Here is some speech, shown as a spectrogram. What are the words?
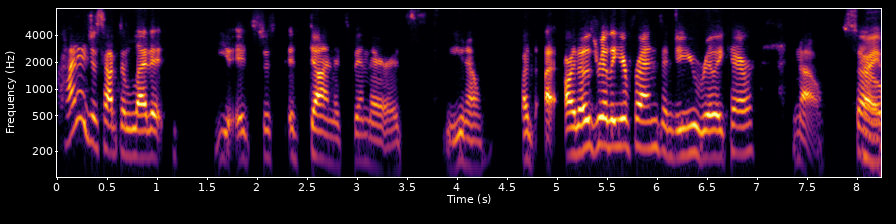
kind of just have to let it it's just it's done. It's been there. It's you know, are, are those really your friends and do you really care? No. So right.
